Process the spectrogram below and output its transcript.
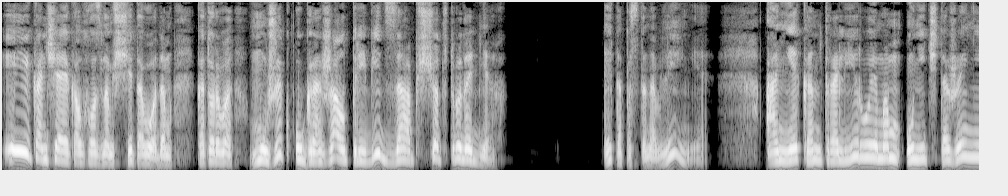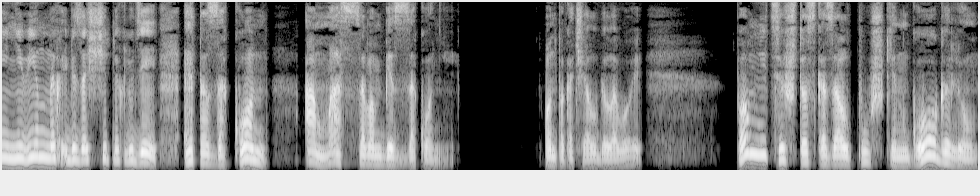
и кончая колхозным счетоводом, которого мужик угрожал прибить за обсчет в трудоднях. Это постановление о неконтролируемом уничтожении невинных и беззащитных людей. Это закон о массовом беззаконии. Он покачал головой. «Помните, что сказал Пушкин Гоголю,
